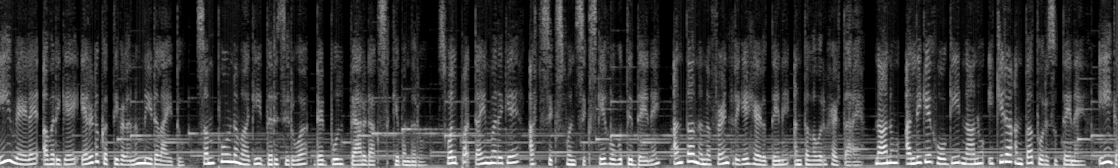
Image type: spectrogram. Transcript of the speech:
ಈ ವೇಳೆ ಅವರಿಗೆ ಎರಡು ಕತ್ತಿಗಳನ್ನು ನೀಡಲಾಯಿತು. ಸಂಪೂರ್ಣವಾಗಿ ಧರಿಸಿರುವ ಡೆಡ್ಬುಲ್ ಪ್ಯಾರಡಾಕ್ಸ್ಗೆ ಬಂದರು. ಸ್ವಲ್ಪ ಟೈಮ್ ವರೆಗೆ ಅರ್ತ್ ಸಿಕ್ಸ್ ಒನ್ ಸಿಕ್ಸ್ಗೆ ಹೋಗುತ್ತಿದ್ದೇನೆ ಅಂತ ನನ್ನ ಫ್ರೆಂಡ್ರಿಗೆ ಹೇಳುತ್ತೇನೆ ಅಂತ ಅವರು ಹೇಳ್ತಾರೆ. ನಾನು ಅಲ್ಲಿಗೆ ಹೋಗಿ ನಾನು ಇಕಿರಾ ಅಂತ ತೋರಿಸುತ್ತೇನೆ. ಈಗ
